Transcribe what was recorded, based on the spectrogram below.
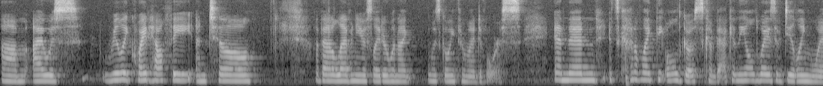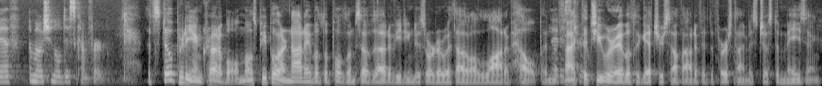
um, I was really quite healthy until about 11 years later when I was going through my divorce. And then it's kind of like the old ghosts come back and the old ways of dealing with emotional discomfort. It's still pretty incredible. Most people are not able to pull themselves out of eating disorder without a lot of help. And That the fact true. that you were able to get yourself out of it the first time is just amazing.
